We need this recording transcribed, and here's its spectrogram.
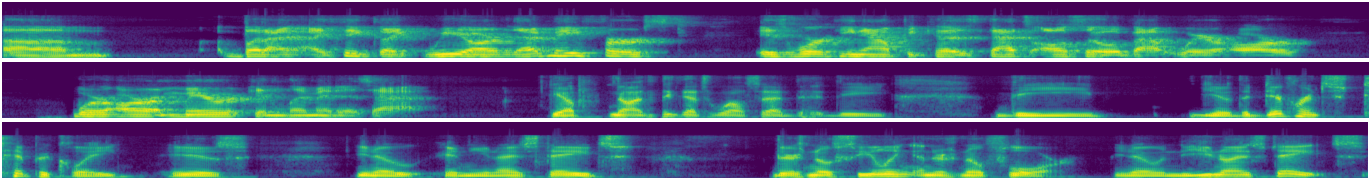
Um, but I, I, think like we are that May first is working out because that's also about where our where our American limit is at. Yep. No, I think that's well said. The, the the you know the difference typically is you know in the United States there's no ceiling and there's no floor. You know, in the United States,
